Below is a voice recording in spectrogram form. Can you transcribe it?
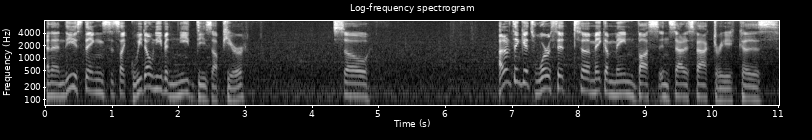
And then these things, it's like we don't even need these up here. So I don't think it's worth it to make a main bus in Satisfactory because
